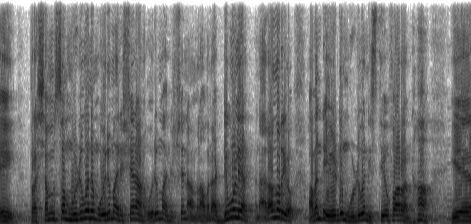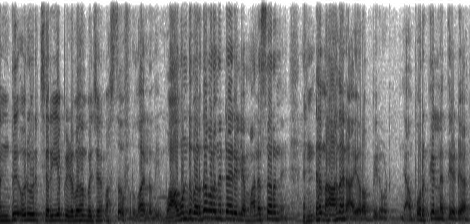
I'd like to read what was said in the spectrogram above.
ഏയ് പ്രശംസ മുഴുവനും ഒരു മനുഷ്യനാണ്. ഒരു മനുഷ്യനാണ്. അവൻ അടിപൊളിയാണ്. അവൻ ആരാന്നറിയോ? അവന്റെ ഏട് മുഴുവൻ ഇസ്തീഫാറാണ് ഹാ എന്ത് ഒരു ഒരു ചെറിയ പിഴവ് സംഭവിച്ചാലും അസ്തഫുറുല്ലാഹീം വാ കൊണ്ട് വെറുതെ പറഞ്ഞിട്ട് കാര്യമില്ല. മനസ്സറിഞ്ഞ് എന്റെ നാഥനായ റബ്ബിനോട് ഞാൻ പൊറുക്കലിനെ തേടുകയാണ്.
